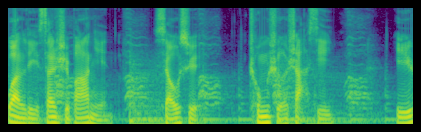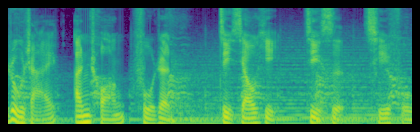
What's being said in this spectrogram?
万历三十八年，小雪，冲蛇煞西，已入宅安床赴任，祭萧逸，祭祀祈福。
